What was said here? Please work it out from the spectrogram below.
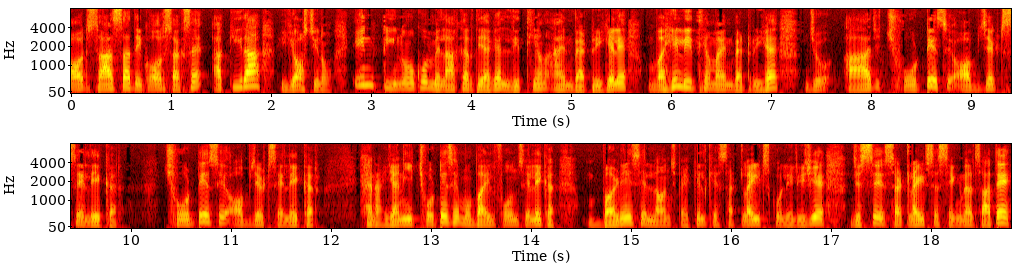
और साथ साथ एक और शख्स है अकीरा योसिनो इन तीनों को मिलाकर दिया गया लिथियम आयन बैटरी के लिए वही लिथियम आयन बैटरी है जो आज छोटे से ऑब्जेक्ट से लेकर, छोटे से ऑब्जेक्ट से लेकर, है ना? यानी एक छोटे से मोबाइल फ़ोन से लेकर बड़े से लॉन्च व्हीकल के सैटेलाइट्स को ले लीजिए, जिससे सैटेलाइट से सिग्नल्स आते हैं,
